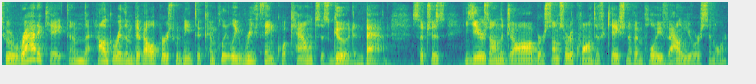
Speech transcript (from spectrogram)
To eradicate them, the algorithm developers would need to completely rethink what counts as good and bad, such as years on the job or some sort of quantification of employee value or similar.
